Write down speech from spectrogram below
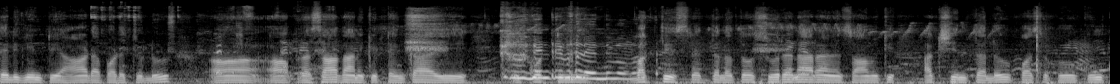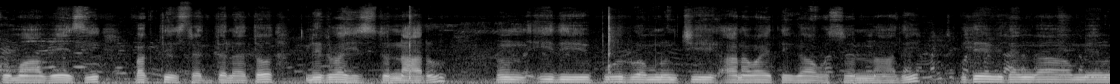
తెలుగింటి ఆడపడుచులు ఆ ప్రసాదానికి టెంకాయ భక్తి శ్రద్ధలతో సూర్యనారాయణ స్వామికి అక్షింతలు పసుపు కుంకుమ వేసి భక్తి శ్రద్ధలతో నిర్వహిస్తున్నారు. ఇది పూర్వం నుంచి ఆనవాయితీగా వస్తున్నది. ఇదే విధంగా మేము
